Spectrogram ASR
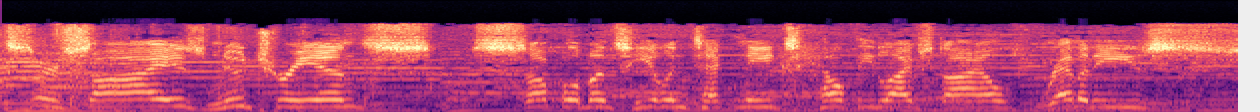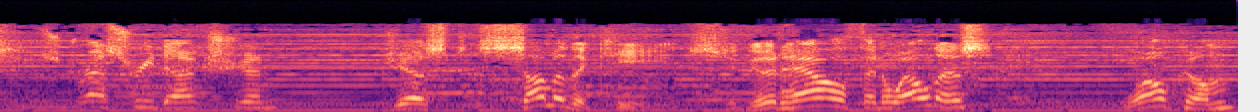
Exercise, nutrients, supplements, healing techniques, healthy lifestyles, remedies, stress reduction, just some of the keys to good health and wellness. Welcome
